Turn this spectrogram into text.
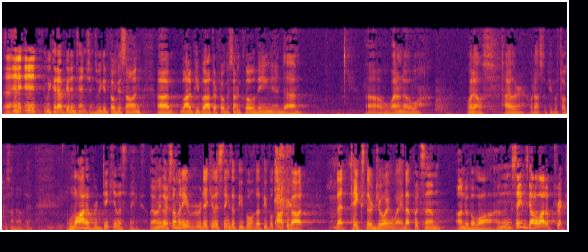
uh, and, and we could have good intentions. We could focus on uh, a lot of people out there focus on clothing and uh, uh, I don't know what else. Tyler, what else do people focus on out there? A lot of ridiculous things. I mean, there's so many ridiculous things that people that people talk about that takes their joy away, that puts them under the law. I And Satan's got a lot of tricks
